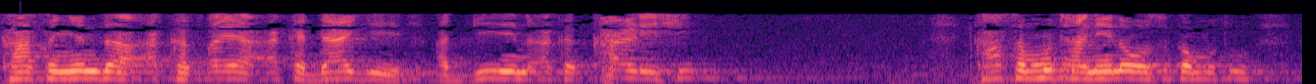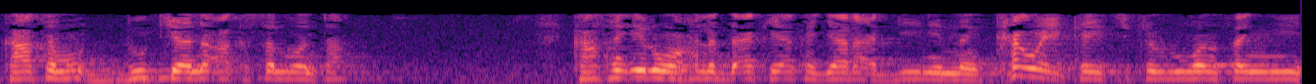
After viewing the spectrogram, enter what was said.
Ka san yanda aka tsaya aka dage addinin aka kare shi? Ka san mutane nawa suka mutu? Ka san dukiya na aka salwanta? Ka san irin wahalar da aka yi aka gyara addinin nan kawai kai cikin ruwan sanyi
